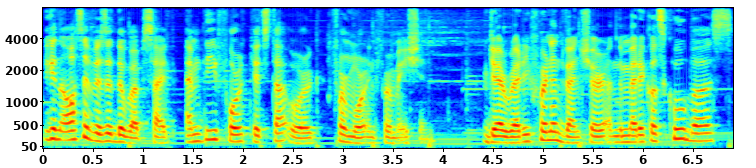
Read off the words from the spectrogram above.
You can also visit the website md4kids.org for more information. Get ready for an adventure on the medical school bus!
